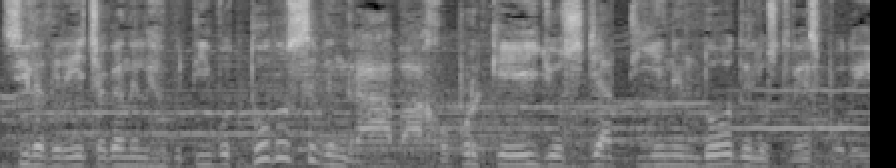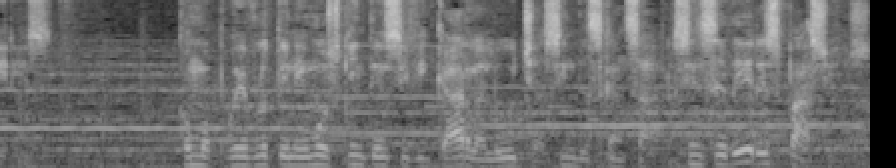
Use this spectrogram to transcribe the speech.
Si la derecha gana el Ejecutivo, todo se vendrá abajo porque ellos ya tienen dos de los tres poderes. Como pueblo tenemos que intensificar la lucha sin descansar, sin ceder espacios.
